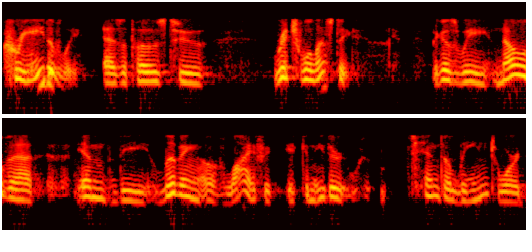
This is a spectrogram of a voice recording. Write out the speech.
creatively as opposed to ritualistic? Because we know that in the living of life, it, it can either tend to lean towards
